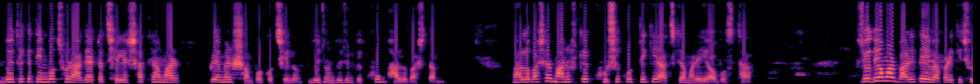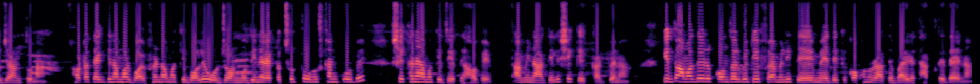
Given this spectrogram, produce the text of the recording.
দুই থেকে তিন বছর আগে একটা ছেলের সাথে আমার প্রেমের সম্পর্ক ছিল। দুজন দুজনকে খুব ভালোবাসতাম। ভালোবাসার মানুষকে খুশি করতে গিয়ে আজকে আমার এই অবস্থা। যদিও আমার বাড়িতে এই ব্যাপারে কিছু জানতো না। হঠাৎ একদিন আমার বয়ফ্রেন্ড আমাকে বলে, ওর জন্মদিনের একটা ছোট্ট অনুষ্ঠান করবে, সেখানে আমাকে যেতে হবে। আমি না গেলে সে কেক কাটবে না। কিন্তু আমাদের কনজারভেটিভ ফ্যামিলিতে মেয়েদেরকে কখনো রাতে বাইরে থাকতে দেয় না।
